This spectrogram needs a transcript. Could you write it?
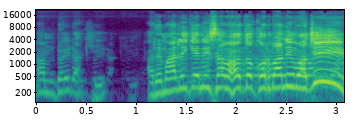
নামটাই রাখি। আরে মালিকের হিসাব হয়তো কোরবানি ওয়াজিব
